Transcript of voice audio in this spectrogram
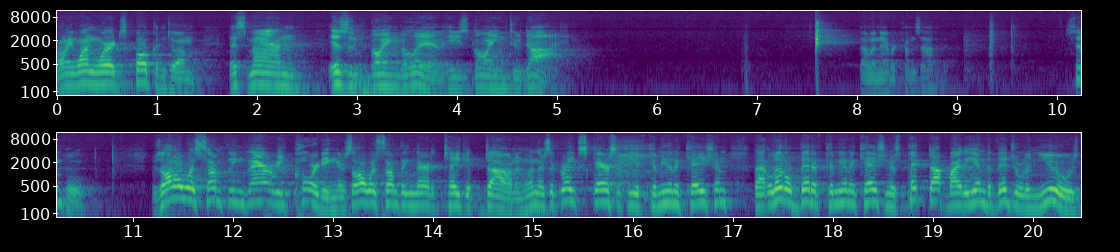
Only one word spoken to him. This man isn't going to live. He's going to die. Fellow never comes out of it. Simple there's always something there recording. There's always something there to take it down. And when there's a great scarcity of communication, that little bit of communication is picked up by the individual and used,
